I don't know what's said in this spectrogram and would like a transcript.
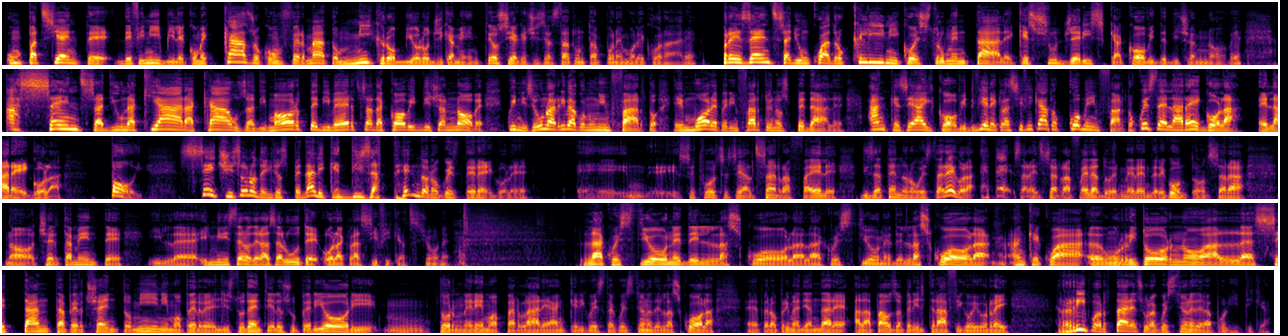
un paziente definibile come caso confermato microbiologicamente, ossia che ci sia stato un tampone molecolare, presenza di un quadro clinico e strumentale che suggerisca Covid-19, assenza di una chiara causa di morte diversa da Covid-19. Quindi se uno arriva con un infarto e muore per infarto in ospedale, anche se ha il Covid, viene classificato come infarto. Questa è la regola, è la regola. Poi se ci sono degli ospedali che disattendono queste regole, e eh, se forse se al San Raffaele disattendono questa regola, eh beh, sarà il San Raffaele a doverne rendere conto, non sarà no, certamente il, il Ministero della Salute o la classificazione. La questione della scuola, la questione della scuola, anche qua eh, un ritorno al 70% minimo per gli studenti delle superiori, mm, torneremo a parlare anche di questa questione della scuola, eh, però prima di andare alla pausa per il traffico io vorrei riportare sulla questione della politica.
